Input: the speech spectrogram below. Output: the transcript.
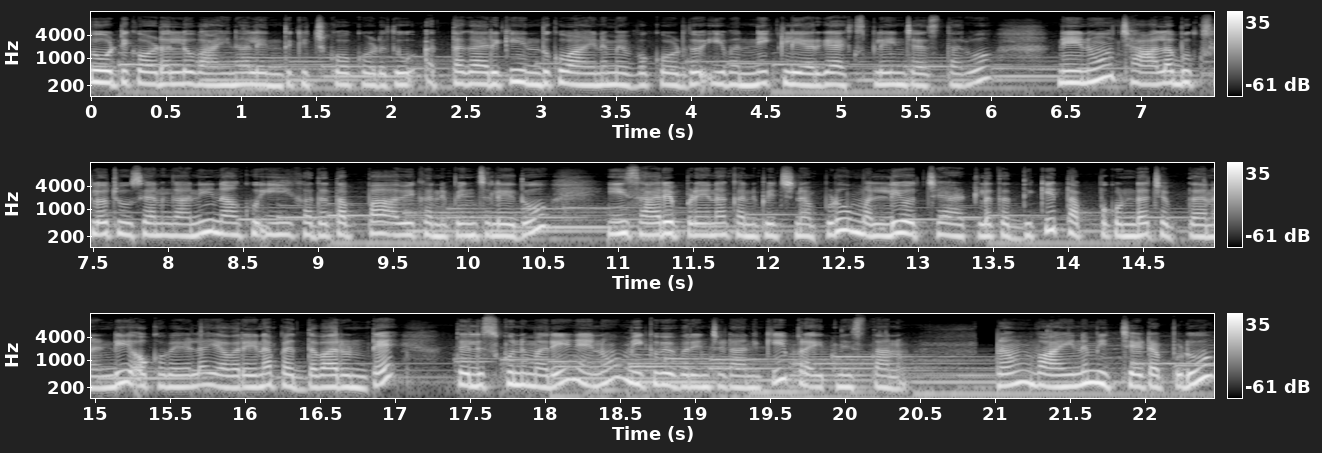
తోటి కోడళ్ళు వాయినాలు ఎందుకు ఇచ్చుకోకూడదు? అత్తగారికి ఎందుకు వాయినం ఇవ్వకూడదు? ఇవన్నీ క్లియర్గా ఎక్స్ప్లెయిన్ చేస్తారు. నేను చాలా బుక్స్లో చూశాను కానీ నాకు ఈ కథ తప్ప అవి కనిపించలేదు. ఈసారి ఎప్పుడైనా కనిపించినప్పుడు మళ్ళీ వచ్చే అట్ల తద్దికి తప్పకుండా చెప్తానండి. ఒకవేళ ఎవరైనా పెద్దవారు ఉంటే తెలుసుకుని మరీ నేను మీకు వివరించడానికి ప్రయత్నిస్తాను. మనం వాయినం ఇచ్చేటప్పుడు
